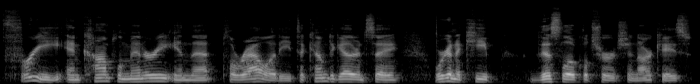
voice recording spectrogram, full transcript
free and complementary in that plurality to come together and say we're going to keep this local church in our case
